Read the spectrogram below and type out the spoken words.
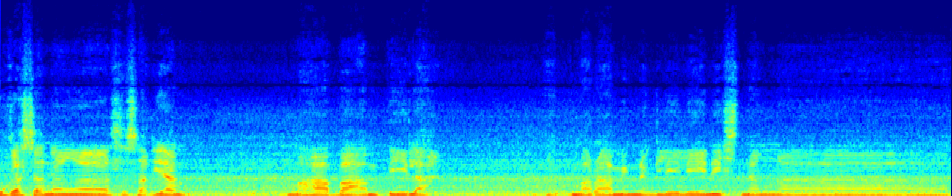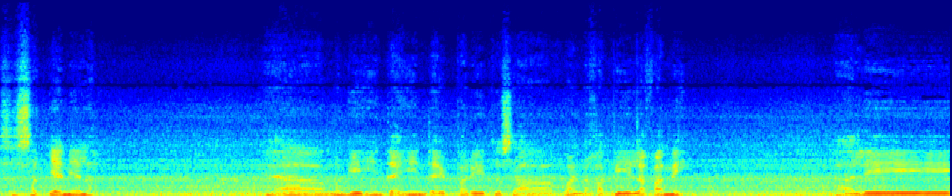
hugasan ng ah, sasakyan. Mahaba ang pila at maraming naglilinis ng ah, sasakyan nila. Kaya maghihintay-hintay pa rito sa kung nakapila kami. Bali,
